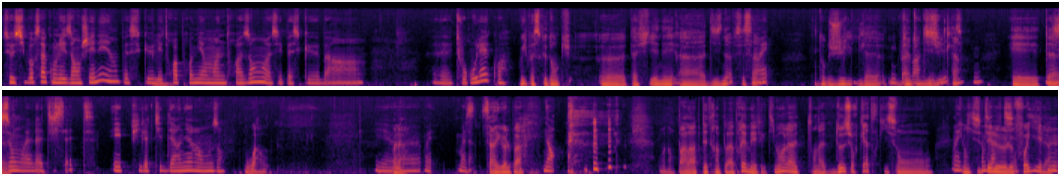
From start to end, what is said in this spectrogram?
c'est aussi pour ça qu'on les a enchaînés, hein, parce que les Mm. trois premiers en moins de trois ans, euh, c'est parce que ben, euh, tout roulait, quoi. Oui, parce que donc, euh, ta fille est née à 19, c'est ça? Ouais, Donc Jules, il a il bientôt avoir 18, là. Mm. Et. Lison, elle a 17. Et puis la petite dernière a 11 ans. Waouh, Et, euh, Voilà. ouais, voilà. ça rigole pas. Non. On en reparlera peut-être un peu après, mais effectivement, là, t'en as deux sur quatre qui, sont... Ouais, qui ont qui quitté le, foyer, là. Mm.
